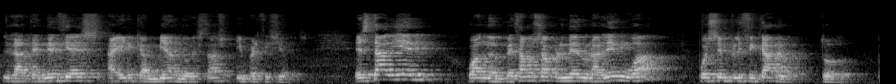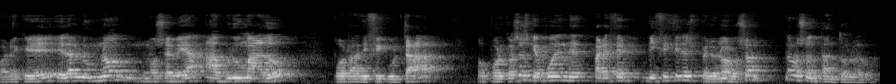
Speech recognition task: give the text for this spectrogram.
la tendencia es a ir cambiando estas imprecisiones. Está bien, cuando empezamos a aprender una lengua, pues simplificarlo todo, para que el alumno no se vea abrumado por la dificultad, o por cosas que pueden parecer difíciles, pero no lo son, no lo son tanto luego.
